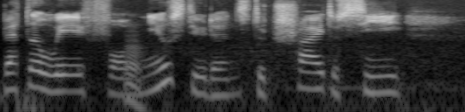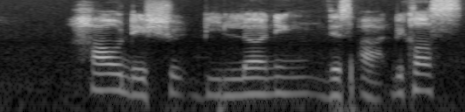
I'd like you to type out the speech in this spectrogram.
better way for hmm. new students to try to see how they should be learning this art. Because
